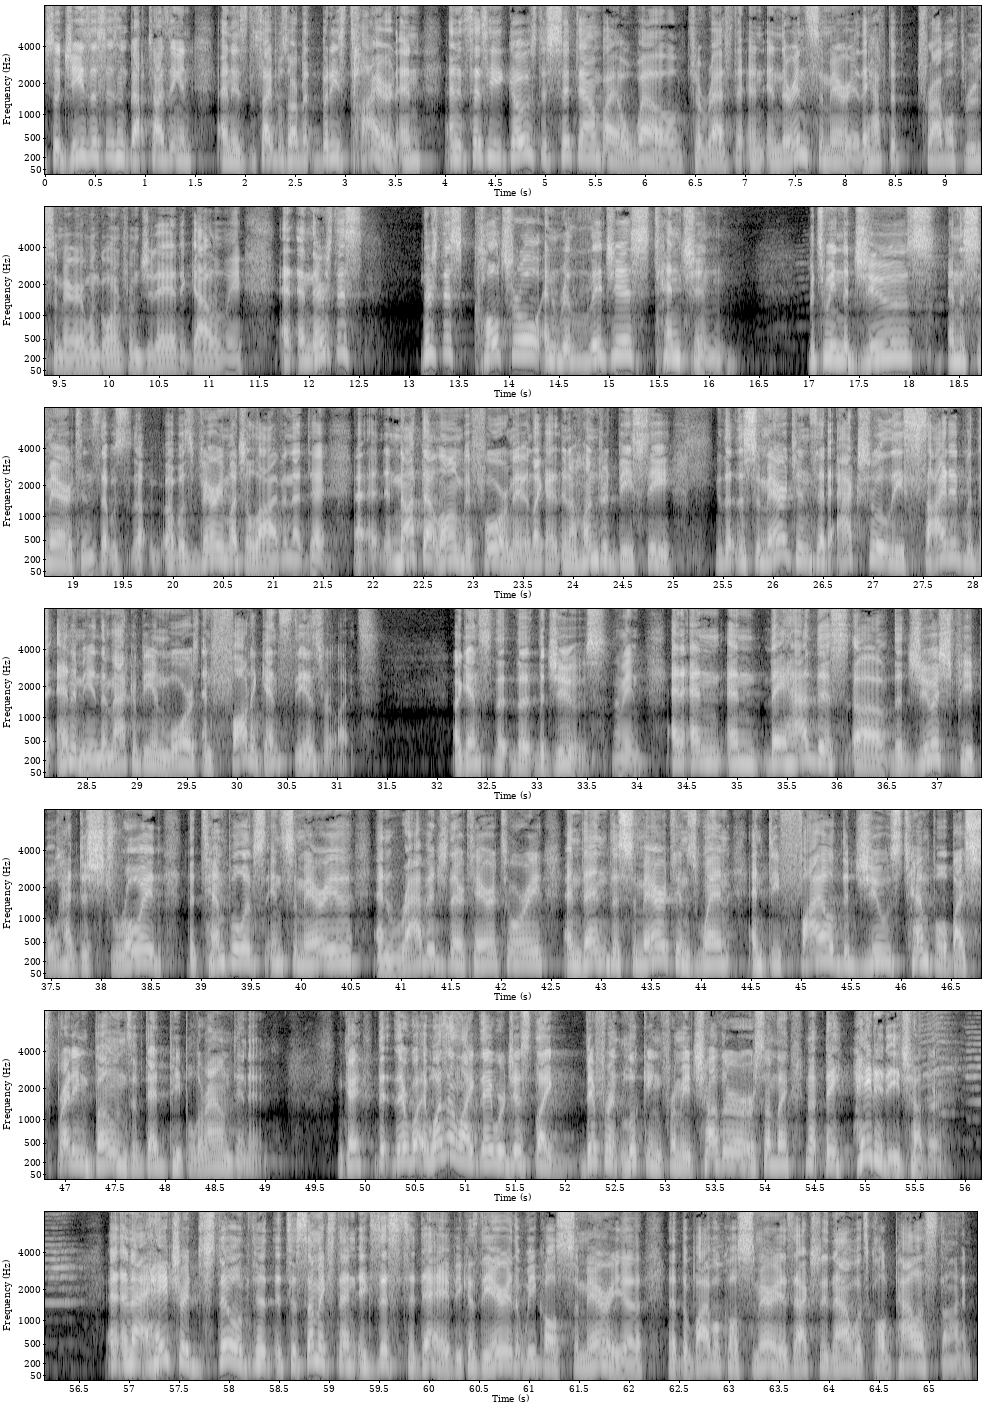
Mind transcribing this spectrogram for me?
so Jesus isn't baptizing and, and his disciples are, but, but he's tired. And, and it says he goes to sit down by a well to rest. And, and they're in Samaria. They have to travel through Samaria when going from Judea to Galilee. And, and there's, this, there's this cultural and religious tension between the Jews and the Samaritans that was, uh, was very much alive in that day. Uh, not that long before, maybe like in 100 BC, the, the Samaritans had actually sided with the enemy in the Maccabean Wars and fought against the Israelites against the, the, the, Jews. I mean, and, and, and they had this, uh, the Jewish people had destroyed the temple in Samaria and ravaged their territory. And then the Samaritans went and defiled the Jews' temple by spreading bones of dead people around in it. Okay, there, it wasn't like they were just like different looking from each other or something. No, they hated each other. And, and that hatred still, to, to some extent, exists today because the area that we call Samaria, that the Bible calls Samaria, is actually now what's called Palestine.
